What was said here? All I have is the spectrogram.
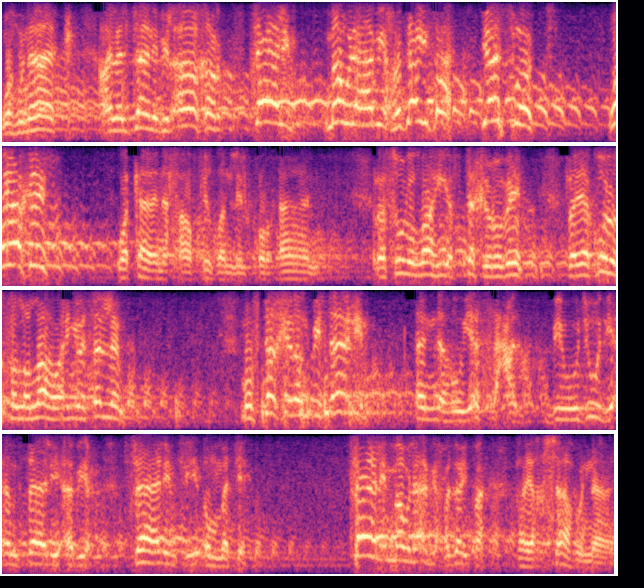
وهناك على الجانب الآخر سالم مولى أبي حذيفة يثبت ويقف. وكان حافظا للقرآن رسول الله يفتخر به فيقول صلى الله عليه وسلم مفتخرا بسالم أنه يسعد بوجود أمثال أبي سالم في أمته. سالم مولى أبي حذيفة فيخشاه الناس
